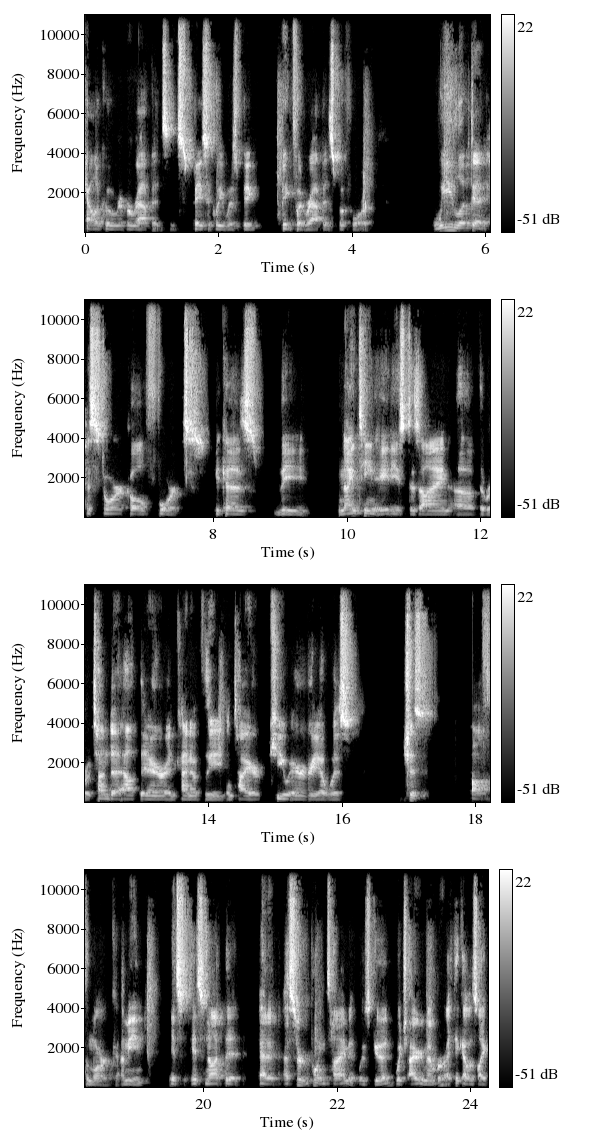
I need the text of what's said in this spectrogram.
Calico River Rapids, it's basically was big Bigfoot Rapids before we looked at historical forts because the 1980s design of the rotunda out there and kind of the entire Q area was just off the mark. I mean, it's it's not that at a, a, certain point in time it was good, which I remember. I think I was like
